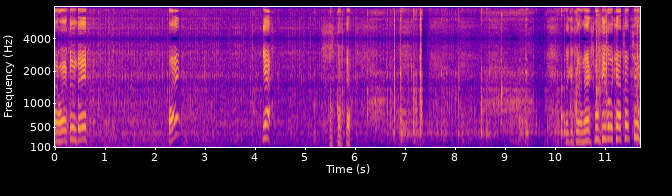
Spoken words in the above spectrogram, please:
Going away from him, Dave? What? Yeah. Looking for the next one people to catch up to?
